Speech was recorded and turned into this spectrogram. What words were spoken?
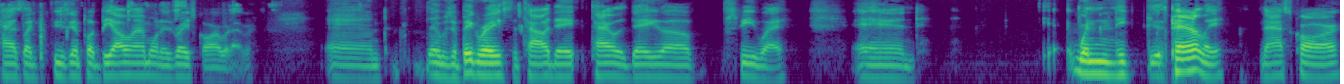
Has like he's going to put BLM on his race car or whatever. And there was a big race, the Talladega, uh Speedway, and when he apparently NASCAR,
